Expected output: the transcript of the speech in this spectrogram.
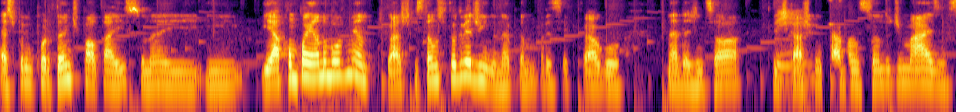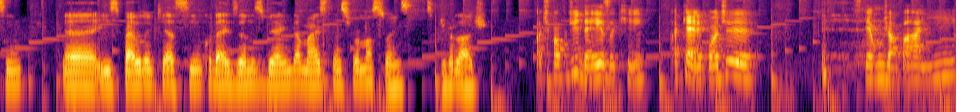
é super importante pautar isso, né, e, e, e acompanhando o movimento, eu acho que estamos progredindo, né, para não parecer que foi algo, né, da gente só criticar, acho que está avançando demais, assim. É, e espero daqui a 5, 10 anos ver ainda mais transformações, de verdade. Bate-papo de ideias aqui. A Kelly, pode. Se tem algum jabá aí.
